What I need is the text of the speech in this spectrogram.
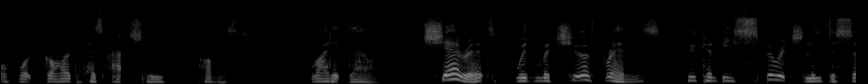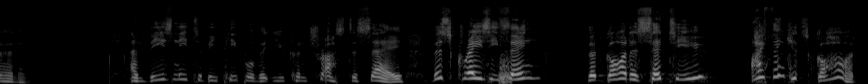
off what God has actually promised. Write it down. Share it with mature friends who can be spiritually discerning. And these need to be people that you can trust to say, This crazy thing, that God has said to you, I think it's God.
